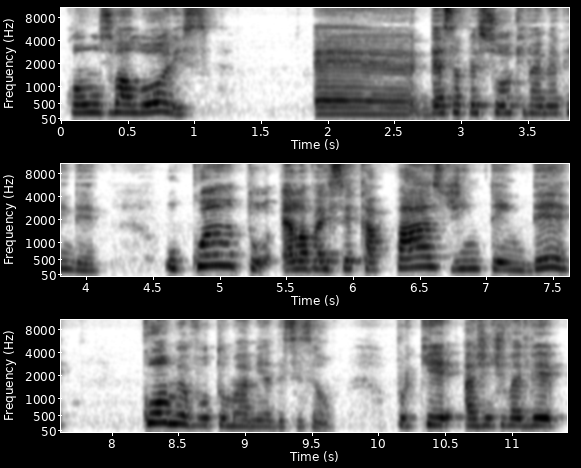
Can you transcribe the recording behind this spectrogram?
com os valores é, dessa pessoa que vai me atender. O quanto ela vai ser capaz de entender como eu vou tomar a minha decisão porque a gente vai ver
